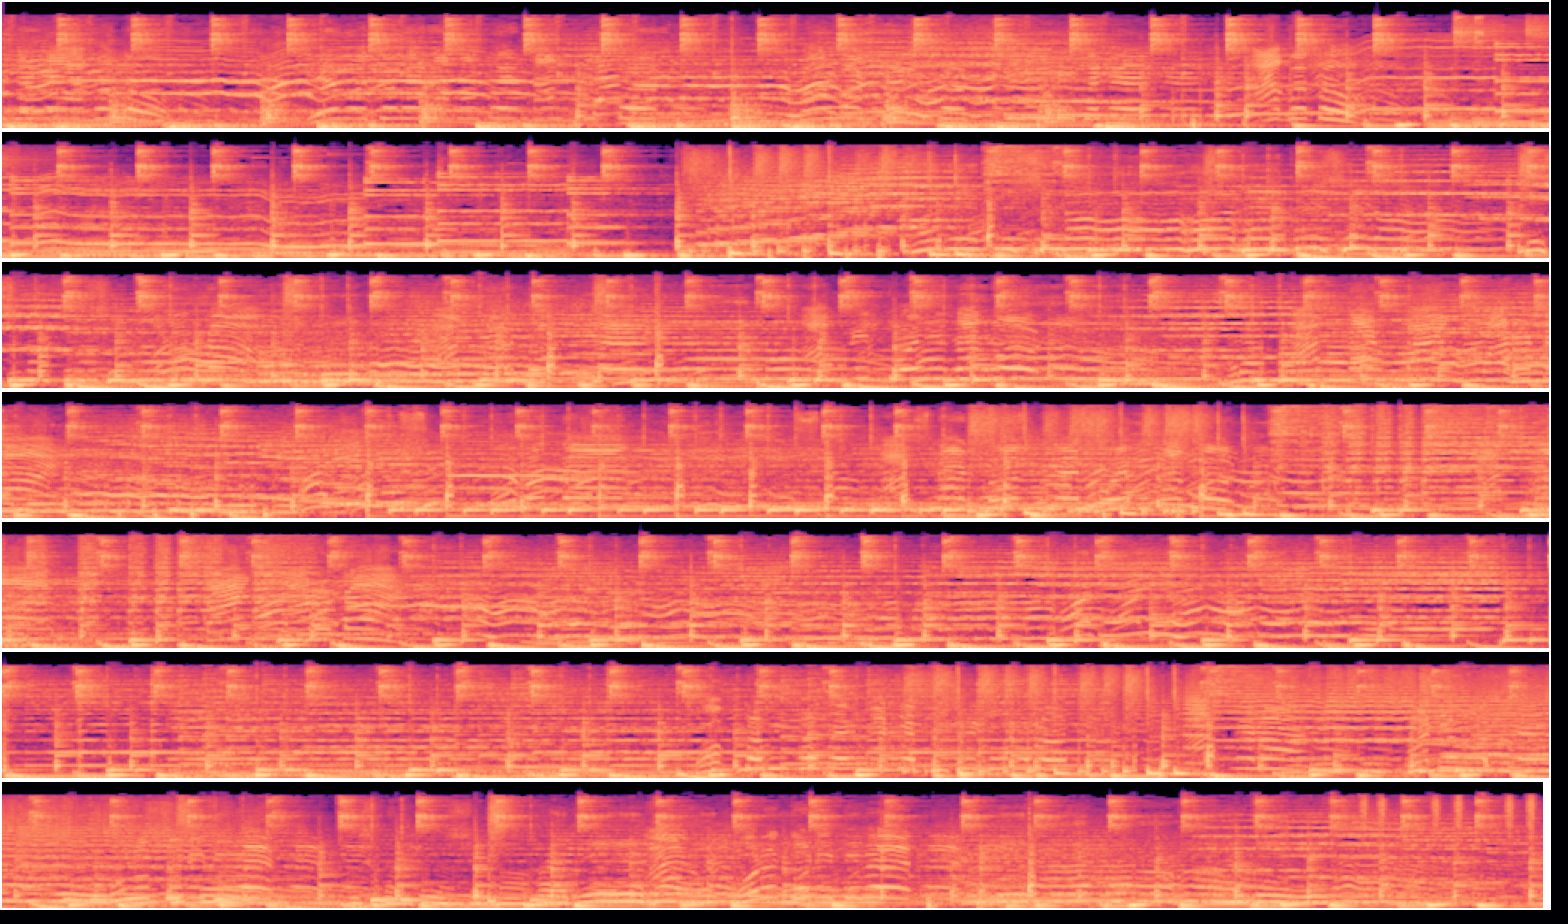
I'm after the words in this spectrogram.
listening. রবীন্দ্রদের কাছে বিশেষ অনুরোধ। আপনারা মাঝে মধ্যে গুরুধ্বনি দিবেন। হ্যাঁ, গুরুধ্বনি দিবেন।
